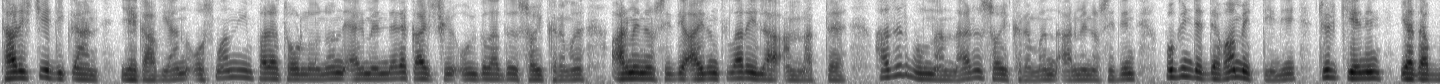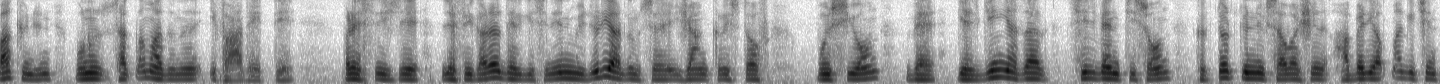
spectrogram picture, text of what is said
Tarihçi Dikran Yegavyan, Osmanlı İmparatorluğu'nun Ermenilere karşı uyguladığı soykırımı Armenosidi ayrıntılarıyla anlattı. Hazır bulunanlar soykırımın Armenosid'in bugün de devam ettiğini, Türkiye'nin ya da Bakü'nün bunu saklamadığını ifade etti. Prestijli Le Figaro dergisinin müdür yardımcısı Jean-Christophe Boussion ve gezgin yazar Sylvain Tisson 44 günlük savaşı haber yapmak için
